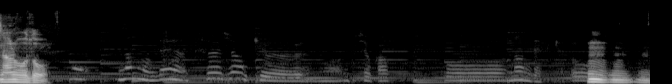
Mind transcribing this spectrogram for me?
なるほど。なので、通常級の一応学校なんですけど、うんうんうん。あの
